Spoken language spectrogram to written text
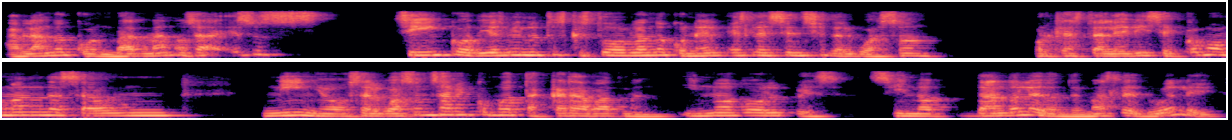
hablando con Batman, o sea, esos cinco o diez minutos que estuvo hablando con él es la esencia del Guasón. Porque hasta le dice, ¿cómo mandas a un niño? O sea, el Guasón sabe cómo atacar a Batman y no a golpes, sino dándole donde más le duele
